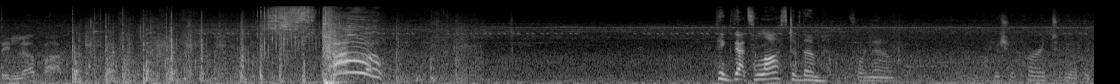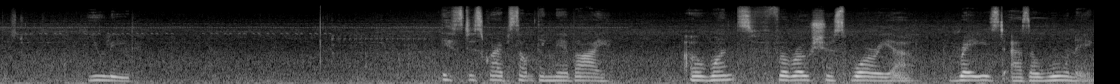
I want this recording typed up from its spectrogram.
Tilapa. Ah! Think that's the last of them. For now. We should hurry to the upper district. You lead. This describes something nearby. A once ferocious warrior, raised as a warning.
